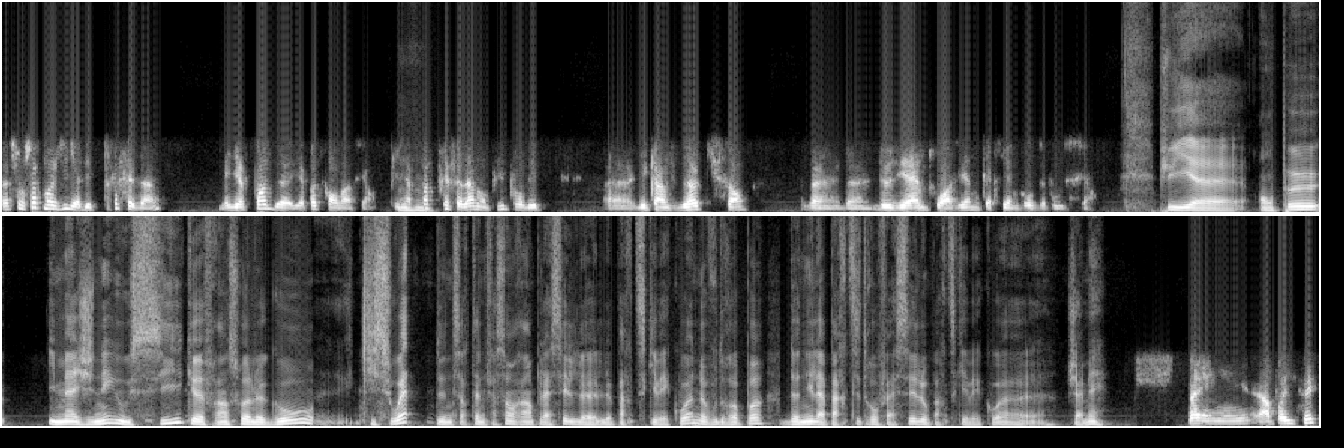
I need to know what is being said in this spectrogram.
C'est pour ça que moi je dis il y a des précédents, mais il n'y a pas de, il y a pas de convention. Puis il n'y a Mhm. pas de précédent non plus pour des, euh, des candidats qui sont d'un deuxième, troisième ou quatrième groupe d'opposition. Puis, euh, on peut imaginer aussi que François Legault, euh, qui souhaite d'une certaine façon remplacer le, le Parti québécois, ne voudra pas donner la partie trop facile au Parti québécois. euh, jamais. Ben, en politique,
